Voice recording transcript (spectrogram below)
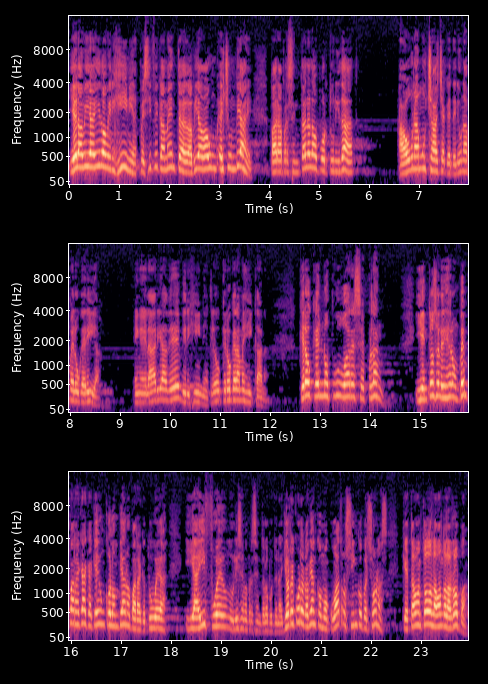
Y él había ido a Virginia, específicamente había hecho un viaje para presentarle la oportunidad a una muchacha que tenía una peluquería en el área de Virginia, creo, creo que era mexicana Creo que él no pudo dar ese plan. Y entonces le dijeron, ven para acá, que aquí hay un colombiano para que tú veas. Y ahí fue donde Ulises me presentó la oportunidad. Yo recuerdo que habían como cuatro o cinco personas que estaban todos lavando la ropa.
